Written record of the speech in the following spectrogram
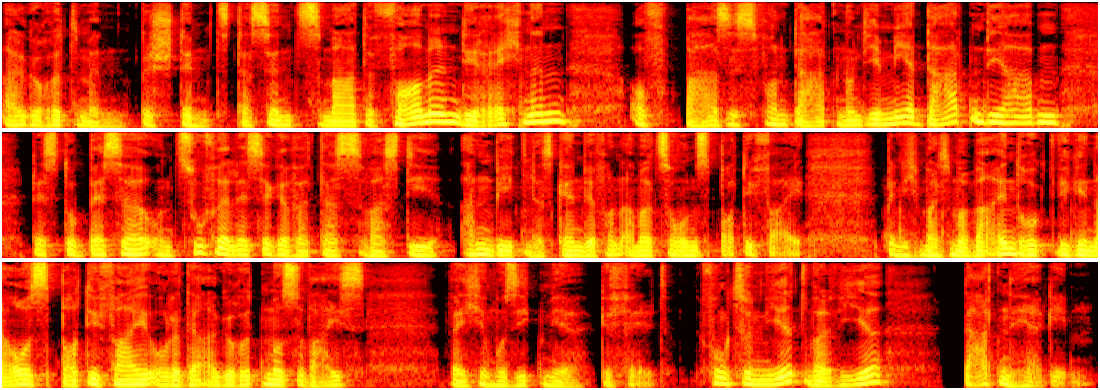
Algorithmen bestimmt. Das sind smarte Formeln, die rechnen auf Basis von Daten. Und je mehr Daten die haben, desto besser und zuverlässiger wird das, was die anbieten. Das kennen wir von Amazon, Spotify. Bin ich manchmal beeindruckt, wie genau Spotify oder der Algorithmus weiß, welche Musik mir gefällt. Funktioniert, weil wir Daten hergeben.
